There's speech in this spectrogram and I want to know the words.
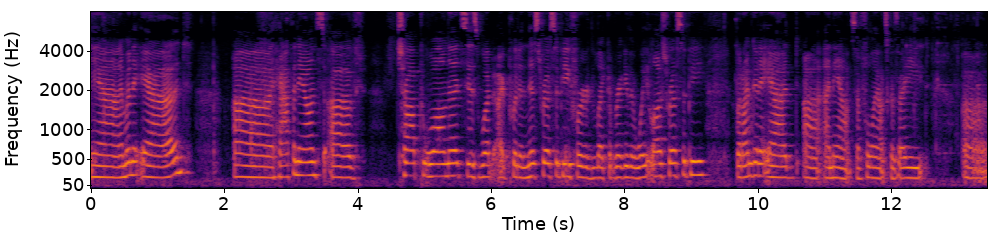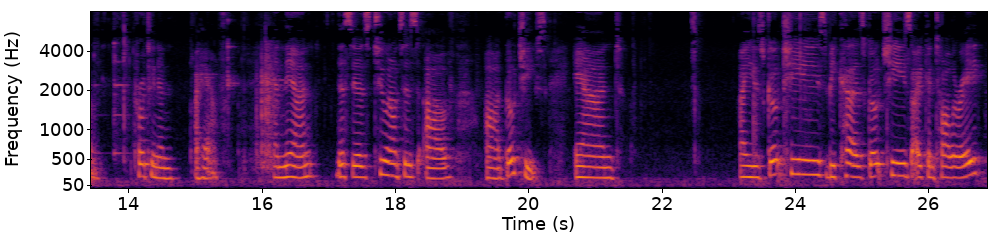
And I'm going to add uh, half an ounce of chopped walnuts is what I put in this recipe for like a regular weight loss recipe. But I'm going to add uh, an ounce, a full ounce, because I eat uh, protein in a half. And then this is two ounces of uh, goat cheese. And I use goat cheese because goat cheese I can tolerate.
